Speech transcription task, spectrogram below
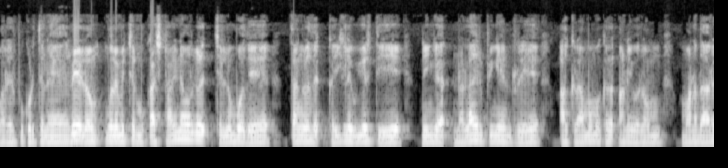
வரவேற்பு கொடுத்தனர். மேலும் முதலமைச்சர் மு ஸ்டாலின் அவர்கள் செல்லும்போது தங்களது கைகளை உயர்த்தி நீங்க நல்லா இருப்பீங்க என்று அக்கிராம மக்கள் அனைவரும் மனதார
